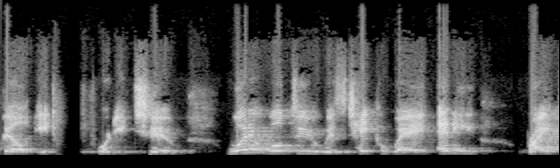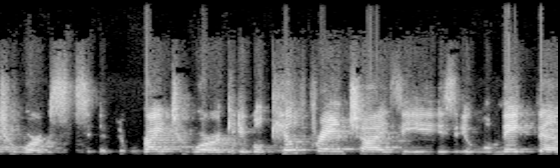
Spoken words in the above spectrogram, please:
Bill 842. What it will do is take away any right to work right to work. It will kill franchisees. It will make them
